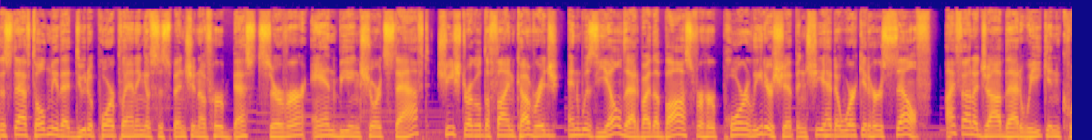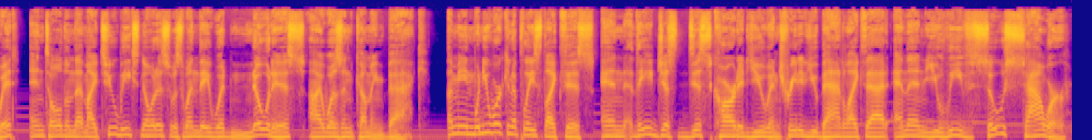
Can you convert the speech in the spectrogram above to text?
The staff told me that due to poor planning of suspension of her best server and being short staffed, she struggled to find coverage and was yelled at by the boss for her poor leadership and she had to work it herself. I found a job that week and quit and told them that my two weeks' notice was when they would notice I wasn't coming back. I mean, when you work in a place like this and they just discarded you and treated you bad like that, and then you leave so sour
